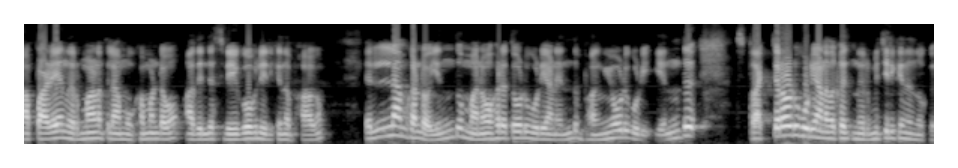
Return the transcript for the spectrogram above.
ആ പഴയ നിർമ്മാണത്തിൽ ആ മുഖമണ്ഡപം അതിന്റെ ശ്രീകോവിലിരിക്കുന്ന ഭാഗം എല്ലാം കണ്ടോ? എന്ത് മനോഹരത്തോടു കൂടിയാണ് എന്ത് ഭംഗിയോട് കൂടി എന്ത് സ്ട്രക്ചറോട് കൂടിയാണ് അതൊക്കെ നിർമ്മിച്ചിരിക്കുന്നത് നോക്ക്.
